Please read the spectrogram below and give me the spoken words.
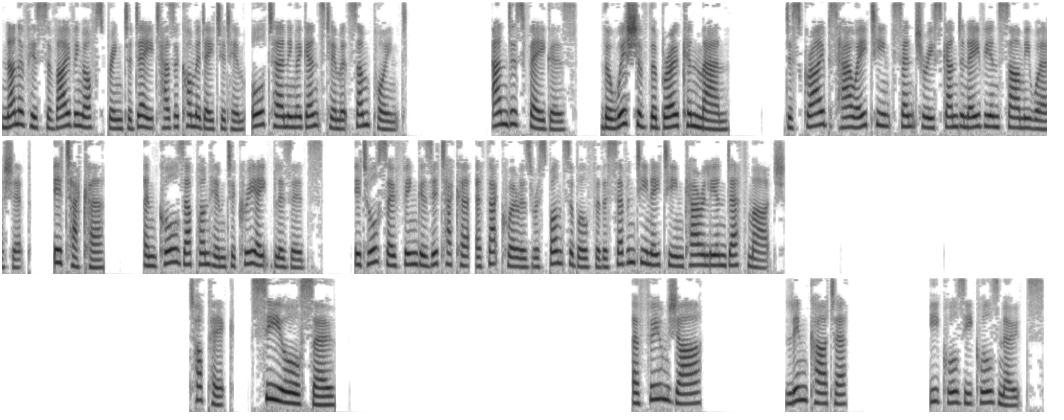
None of his surviving offspring to date has accommodated him, all turning against him at some point. Anders Fager's The Wish of the Broken Man describes how 18th-century Scandinavian Sami worship Ithaca and calls upon him to create blizzards. It also fingers Ithaca, Ithaqua as responsible for the 1718 Carolean Death March. See also Aphoom-Zhah Lin Carter Notes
